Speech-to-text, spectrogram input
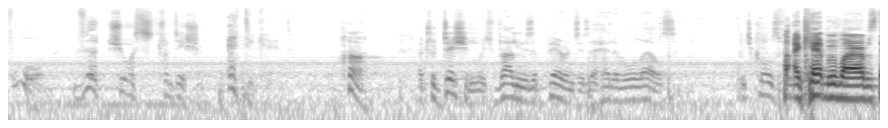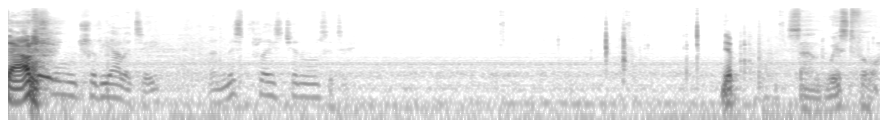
form, virtuous tradition, etiquette. Huh. A tradition which values appearances ahead of all else. Which calls for I can't move my arms down. triviality and misplaced generosity. Yep. Sound wistful.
